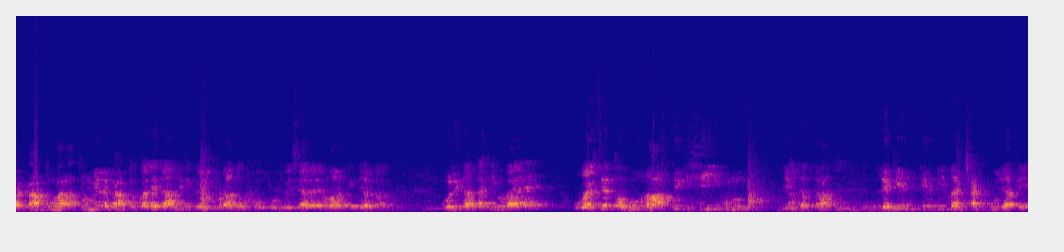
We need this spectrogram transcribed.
नकार तुम्हारा तुम भी नकार तो कल एक आदमी की पेपर पढ़ा था प्रोफेसर है हमारा सीनियर था। वो लिखा था कि मैं वैसे तो हूँ नास्तिक ही हूँ ये था। लेकिन फिर भी मैं छठ पूजा के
